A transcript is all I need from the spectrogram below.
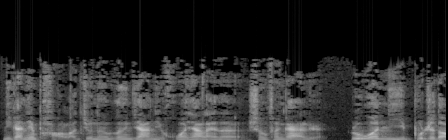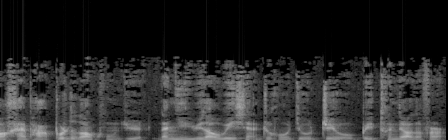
你赶紧跑了，就能增加你活下来的生存概率。如果你不知道害怕，不知道恐惧，那你遇到危险之后就只有被吞掉的份儿。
